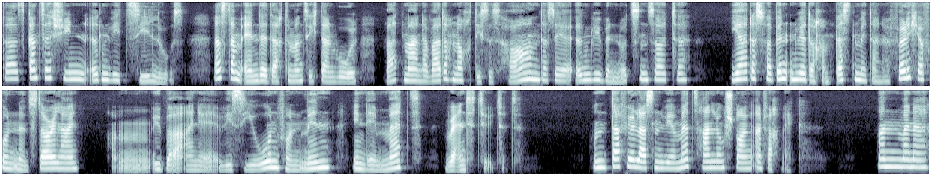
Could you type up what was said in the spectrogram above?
Das Ganze schien irgendwie ziellos. Erst am Ende dachte man sich dann wohl, Wart mal, da war doch noch dieses Horn, das er irgendwie benutzen sollte. Ja, das verbinden wir doch am besten mit einer völlig erfundenen Storyline ähm, über eine Vision von Min, in dem Matt Rand tötet. Und dafür lassen wir Matts Handlungsstrang einfach weg. An meiner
